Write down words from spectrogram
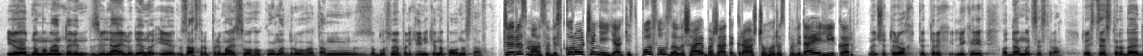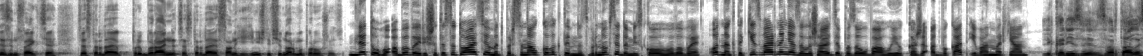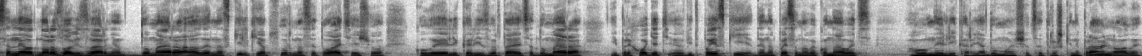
І одномоментно він звільняє людину і завтра приймає свого кума, друга там з обласної поліклініки на повну ставку. Через масові скорочення якість послуг залишає бажати кращого, розповідає лікар. на чотирьох-п'ятерих лікарів одна медсестра. Тобто це страдає дезінфекція, це страдає прибирання, це страдає сангігієнічні, всі норми порушуються. Для того, аби вирішити ситуацію, медперсонал колективно звернувся до міського голови. Однак такі звернення залишаються поза увагою, каже адвокат Іван Мар'ян. Лікарі звер- зверталися неодноразові звернення до мера, але наскільки абсурдна ситуація, що коли лікарі звертаються до мера і приходять е, відписки, де написано виконавець головний лікар. Я думаю, що це трошки неправильно, але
